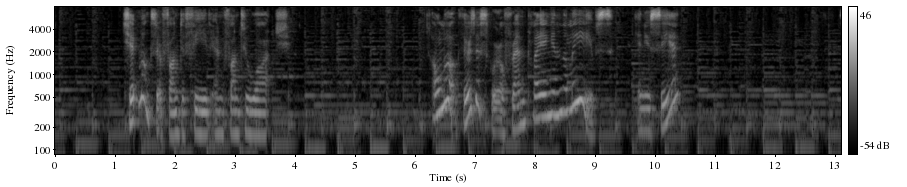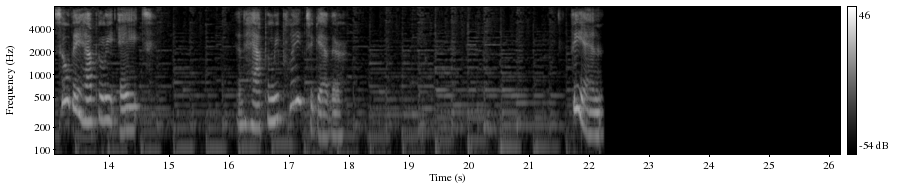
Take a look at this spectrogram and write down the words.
Chipmunks are fun to feed and fun to watch. Oh, look, there's a squirrel friend playing in the leaves. Can you see it? So they happily ate and happily played together. The end.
